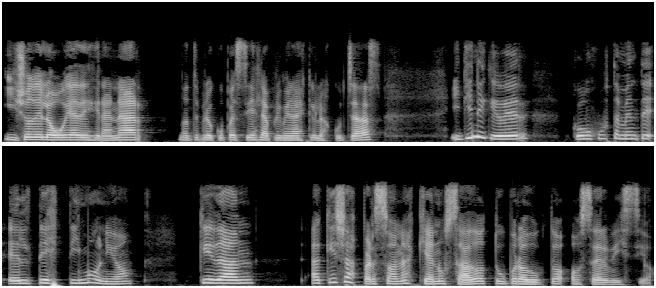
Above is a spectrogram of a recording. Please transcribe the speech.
Y yo te lo voy a desgranar, no te preocupes si es la primera vez que lo escuchas. Y tiene que ver con justamente el testimonio que dan aquellas personas que han usado tu producto o servicio.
